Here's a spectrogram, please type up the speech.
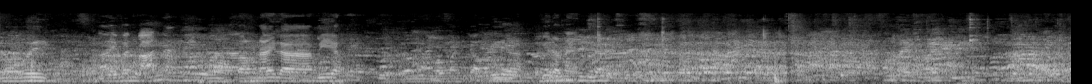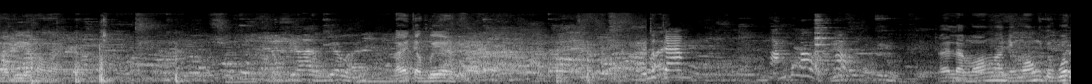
rồi. Đây bên bản ăn còn đây là bia. Bọn mình chọn bia bia đợt này. Bia không đấy chọn bia. Nước cam. Đây là món những món Trung Quốc.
